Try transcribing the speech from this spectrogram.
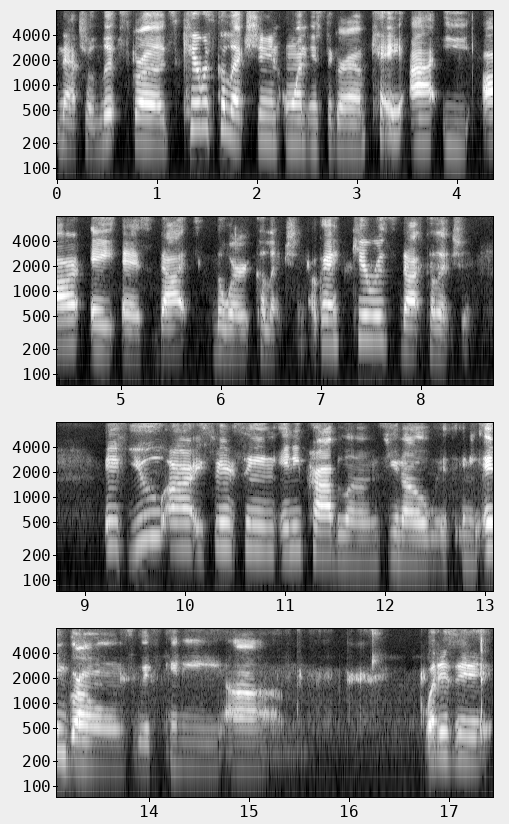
natural lip scrubs. Kiera's collection on Instagram, K I E R A S dot the word collection. Okay, Kiera's dot collection. If you are experiencing any problems, you know, with any ingrowns, with any um, what is it?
